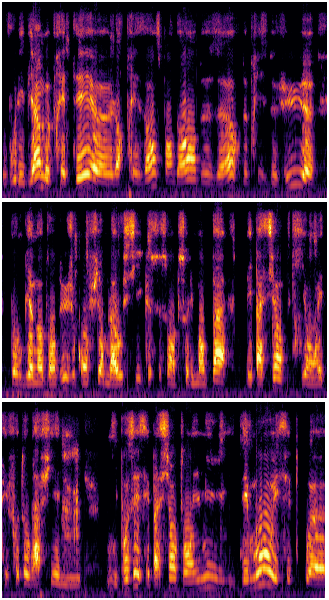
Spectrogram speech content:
voulaient bien me prêter euh, leur présence pendant deux heures de prise de vue. donc, bien entendu, je confirme là aussi que ce sont absolument pas les patientes qui ont été photographiées ni poser. Ces patientes ont émis des mots et. Euh,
